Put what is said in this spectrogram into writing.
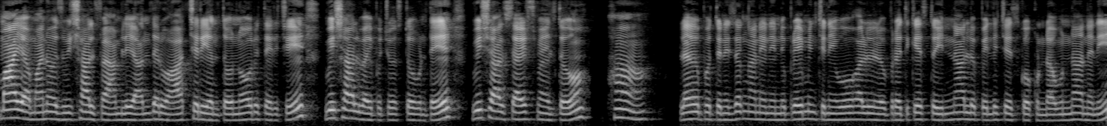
మాయ మనోజ్ విశాల్ ఫ్యామిలీ అందరూ ఆశ్చర్యంతో నోరు తెరిచి విశాల్ వైపు చూస్తూ ఉంటే విశాల్ సైడ్ స్మైల్తో హా లేకపోతే నిజంగానే నిన్ను ప్రేమించి నీ ఊహల్లో బ్రతికేస్తూ ఇన్నాళ్ళు పెళ్ళి చేసుకోకుండా ఉన్నానని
